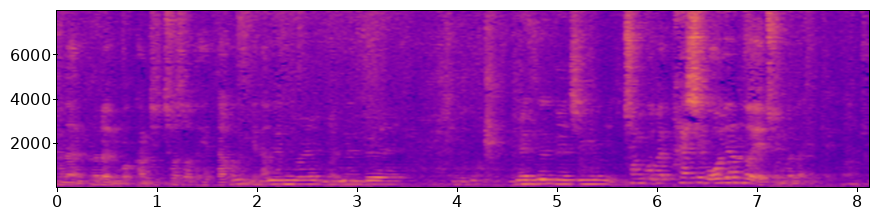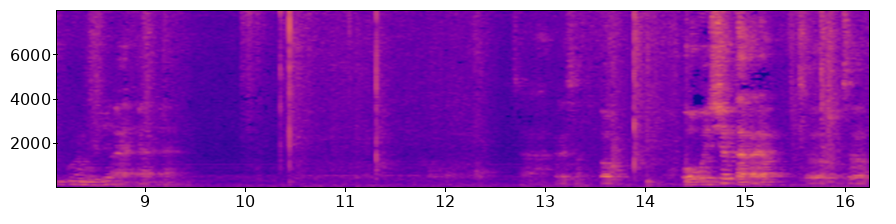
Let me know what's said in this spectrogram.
하는 그런 뭐 감시 초소도 했다고 합니다. 몇 년도에 지금 1985년도에 준건을 했대요. 중고하는 예, 게 예, 예. 자, 그래서 또 5분 쉬었다가요. 저, 저,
